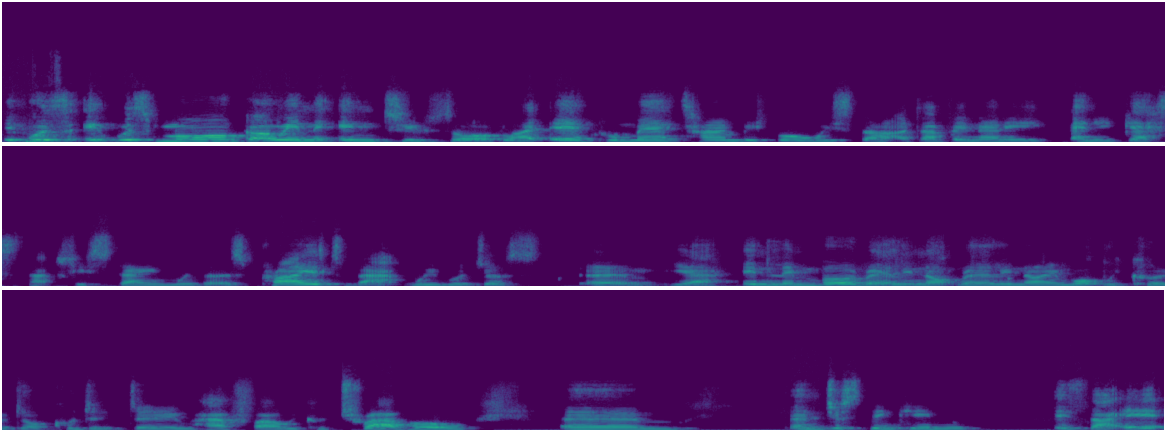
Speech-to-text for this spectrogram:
it was it was more going into sort of like April May time before we started having any any guests actually staying with us. Prior to that, we were just um, yeah in limbo really, not really knowing what we could or couldn't do, how far we could travel, um, and just thinking. Is that it?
